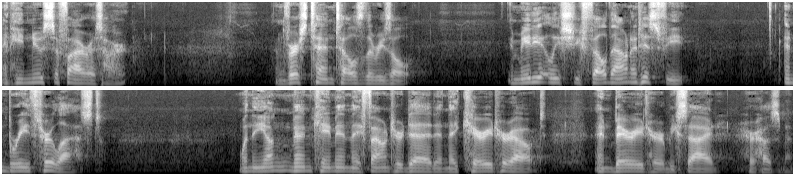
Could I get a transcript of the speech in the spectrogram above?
And he knew Sapphira's heart. And verse 10 tells the result. Immediately she fell down at his feet and breathed her last. When the young men came in, they found her dead, and they carried her out and buried her beside her husband.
